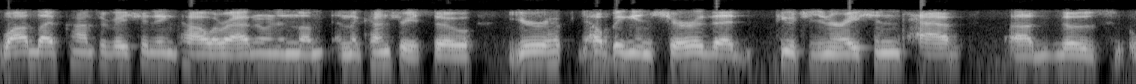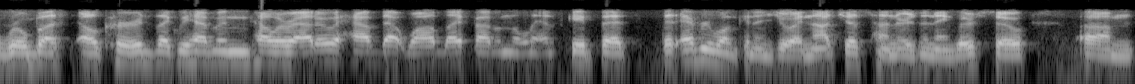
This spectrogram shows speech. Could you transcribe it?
wildlife conservation in Colorado and in the in the country. So you're helping ensure that future generations have uh, those robust elk herds like we have in Colorado, have that wildlife out on the landscape that that everyone can enjoy, not just hunters and anglers. So um,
